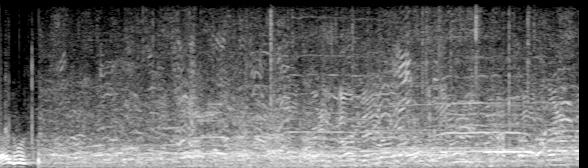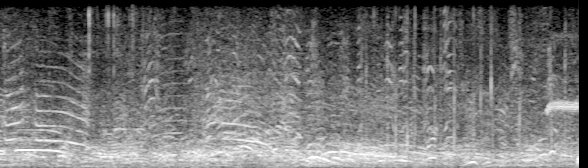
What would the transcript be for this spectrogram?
Edwards. Here it is.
